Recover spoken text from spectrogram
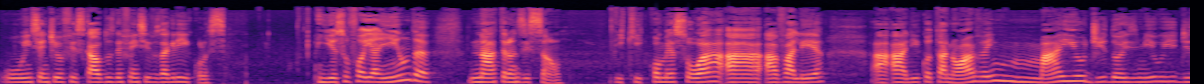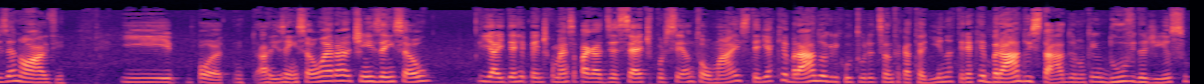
o incentivo fiscal dos defensivos agrícolas. E isso foi ainda na transição, e que começou a, a, a valer a, a alíquota nova em maio de 2019. E, pô, a isenção era, tinha isenção e aí de repente começa a pagar 17% ou mais, teria quebrado a agricultura de Santa Catarina, teria quebrado o estado, eu não tenho dúvida disso.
